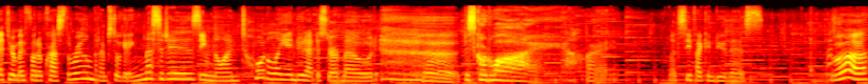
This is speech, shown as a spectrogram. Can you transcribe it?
I threw my phone across the room, but I'm still getting messages, even though I'm totally in Do Not Disturb mode. Discord why? Alright. Let's see if I can do this. Well,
